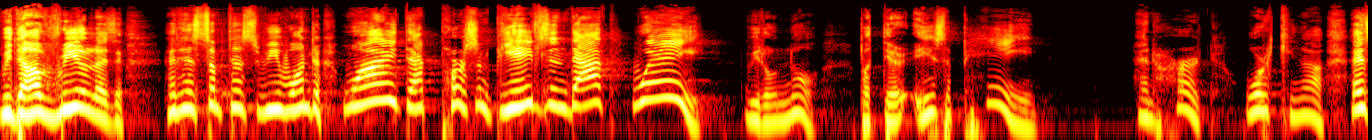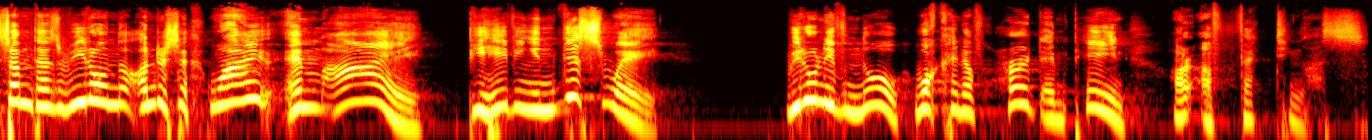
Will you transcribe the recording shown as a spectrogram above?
without realizing. And then sometimes we wonder why that person behaves in that way. We don't know. But there is a pain and hurt working out. And sometimes we don't understand why am I behaving in this way? We don't even know what kind of hurt and pain are affecting us.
